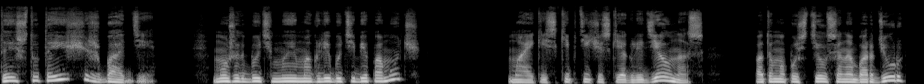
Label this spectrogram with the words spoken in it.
«Ты что-то ищешь, Бадди? Может быть, мы могли бы тебе помочь?» Майки скептически оглядел нас, потом опустился на бордюр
